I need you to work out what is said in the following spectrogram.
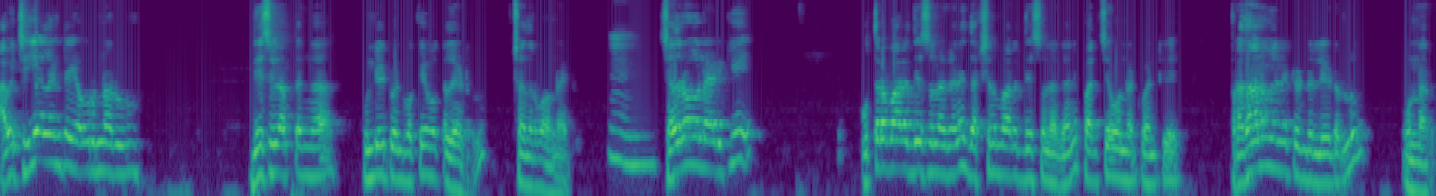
అవి చెయ్యాలంటే ఎవరున్నారు? దేశవ్యాప్తంగా ఉండేటువంటి ఒకే ఒక లీడరు. చంద్రబాబు నాయుడు. చంద్రబాబు నాయుడుకి ఉత్తర భారతదేశంలో కానీ దక్షిణ భారతదేశంలో కానీ పరిచయం ఉన్నటువంటి ప్రధానమైనటువంటి లీడర్లు ఉన్నారు.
